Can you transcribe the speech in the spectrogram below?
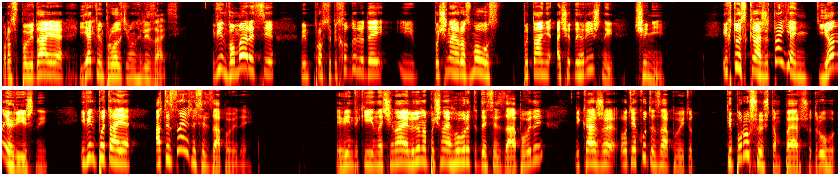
розповідає, як він проводить евангелізації. Він в Америці, він просто підходить до людей і починає розмову з питання, а чи ти грішний, чи ні. І хтось каже, та я я не грішний. І він питає: а ти знаєш 10 заповідей? І він такий починає, людина починає говорити 10 заповідей і каже: От яку ти заповідь? От, Ти порушуєш там першу, другу.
